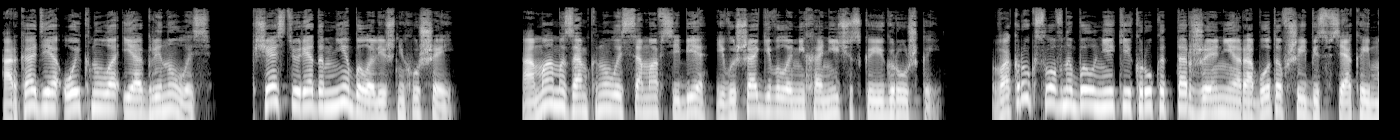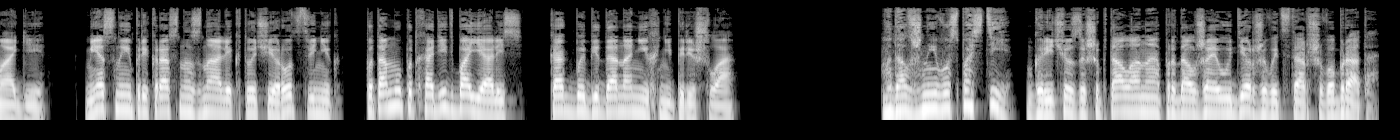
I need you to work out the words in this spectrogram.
Аркадия ойкнула и оглянулась. К счастью, рядом не было лишних ушей. А мама замкнулась сама в себе и вышагивала механической игрушкой. Вокруг словно был некий круг отторжения, работавший без всякой магии. Местные прекрасно знали, кто чей родственник, потому подходить боялись, как бы беда на них не перешла. «Мы должны его спасти», — горячо зашептала она, продолжая удерживать старшего брата.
